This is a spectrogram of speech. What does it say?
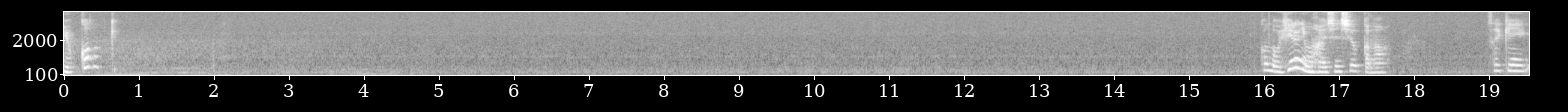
4日だっけ？今度お昼にも配信しようかな。最近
